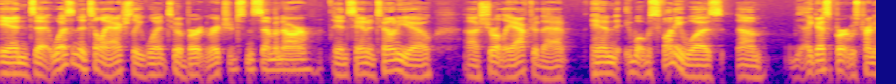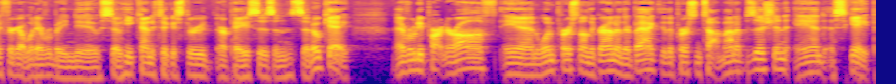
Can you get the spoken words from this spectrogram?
and uh, it wasn't until I actually went to a Burton Richardson seminar in San Antonio uh, shortly after that. And what was funny was, um, I guess Bert was trying to figure out what everybody knew, so he kind of took us through our paces and said, "Okay, everybody partner off, and one person on the ground on their back, the other person top mounted position, and escape."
